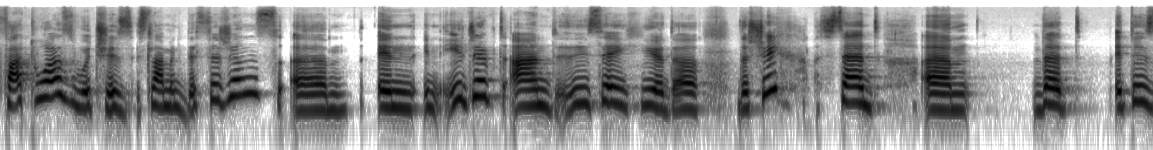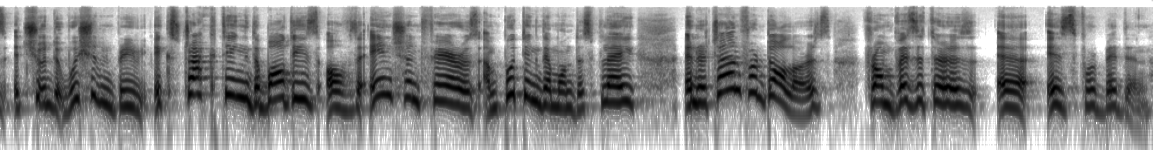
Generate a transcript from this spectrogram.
fatwas, which is Islamic decisions um, in in Egypt, and they say here the the sheikh said um, that it is it should we shouldn't be extracting the bodies of the ancient pharaohs and putting them on display in return for dollars from visitors uh, is forbidden,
